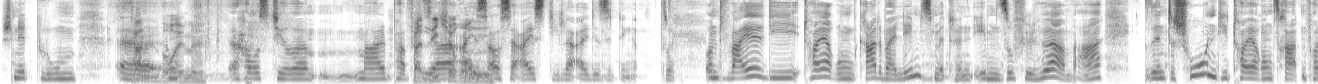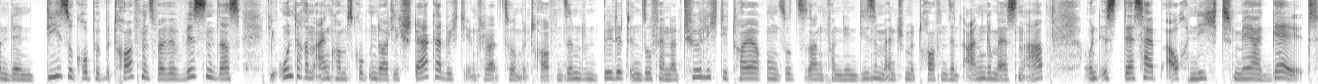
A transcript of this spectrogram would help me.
Schnittblumen, äh, Tannenbäume. Haustiere, Malpapier. Eis aus der Eisdiele, all diese Dinge. So. Und weil die Teuerung gerade bei Lebensmitteln eben so viel höher war, sind es schon die Teuerungsraten, von denen diese Gruppe betroffen ist, weil wir wissen, dass die unteren Einkommensgruppen deutlich stärker durch die Inflation betroffen sind und bildet insofern natürlich die Teuerung sozusagen, von denen diese Menschen betroffen sind, angemessen ab und ist deshalb auch nicht mehr Geld.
